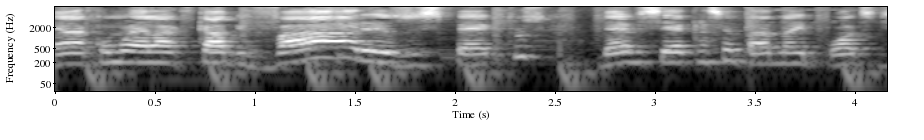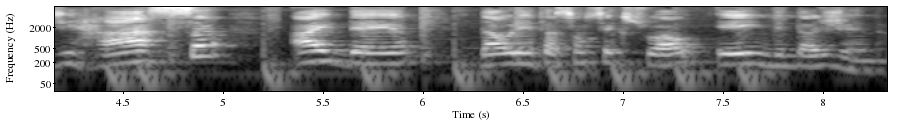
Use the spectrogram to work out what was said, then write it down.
Ela, como ela cabe vários espectros, deve ser acrescentada na hipótese de raça a ideia da orientação sexual e identidade de gênero.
